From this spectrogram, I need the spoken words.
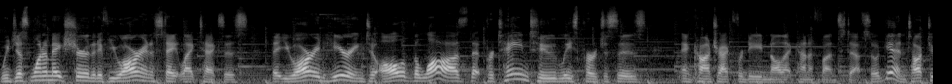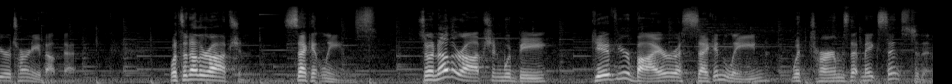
We just want to make sure that if you are in a state like Texas, that you are adhering to all of the laws that pertain to lease purchases and contract for deed and all that kind of fun stuff. So again, talk to your attorney about that. What's another option? Second liens. So another option would be give your buyer a second lien with terms that make sense to them.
